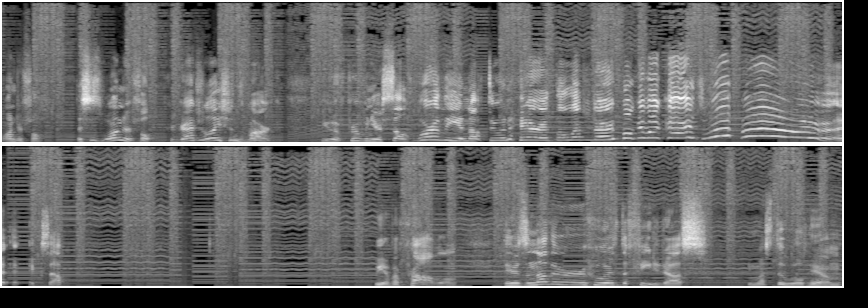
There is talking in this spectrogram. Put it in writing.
Wonderful. This is wonderful. Congratulations, Mark. You have proven yourself worthy enough to inherit the legendary Pokemon cards! Woohoo! Except... We have a problem. There's another who has defeated us. We must duel him.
